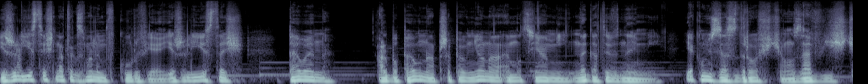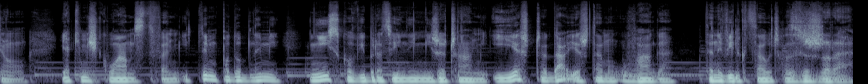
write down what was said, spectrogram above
Jeżeli jesteś na tak zwanym wkurwie, jeżeli jesteś pełen albo pełna, przepełniona emocjami negatywnymi, jakąś zazdrością, zawiścią, jakimś kłamstwem i tym podobnymi niskowibracyjnymi rzeczami i jeszcze dajesz temu uwagę, ten wilk cały czas żre.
